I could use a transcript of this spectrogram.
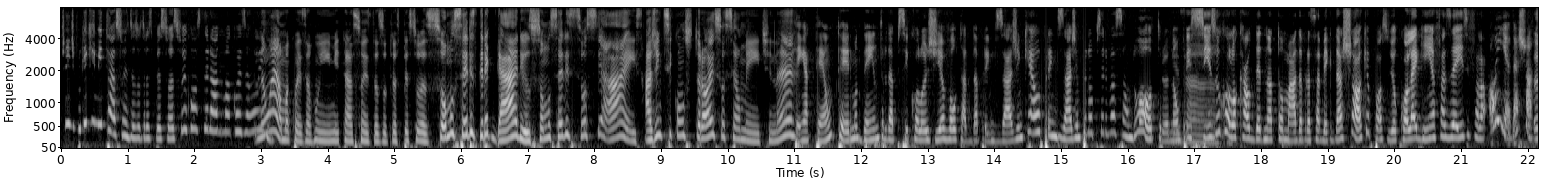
Gente, por que, que imitar ações das outras pessoas foi considerado uma coisa ruim? Não é uma coisa ruim imitações das outras pessoas. Somos seres gregários, somos seres sociais. A gente se constrói socialmente, né? Tem até um termo dentro da psicologia voltado da aprendizagem, que é a aprendizagem pela observação do outro. Eu não Exato. preciso colocar o dedo na tomada pra saber que dá choque. Eu posso ver o coleguinha fazer isso e falar, Olha, dá choque.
